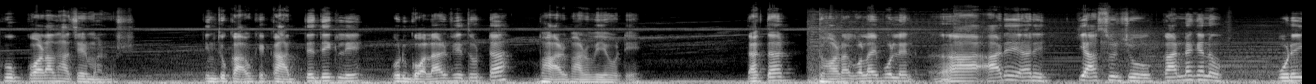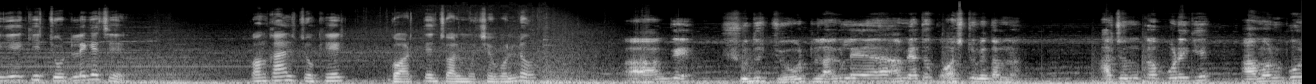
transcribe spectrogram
খুব কড়া ধাঁচের মানুষ, কিন্তু কাউকে কাঁদতে দেখলে ওর গলার ভেতরটা ভার ভার হয়ে ওঠে। ডাক্তার ধরা গলায় বললেন আরে আরে, কি আশ্চর্য কার না কেন? পড়ে গিয়ে কি চোট লেগেছে? কঙ্কাল চোখের গর্তের জল মুছে বলল, আগে শুধু চোট লাগলে আমি এত কষ্ট পেতাম না। আচমকা পড়ে গিয়ে আমার উপর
